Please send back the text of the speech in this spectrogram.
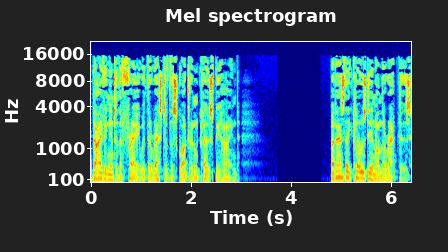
diving into the fray with the rest of the squadron close behind. But as they closed in on the Raptors,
